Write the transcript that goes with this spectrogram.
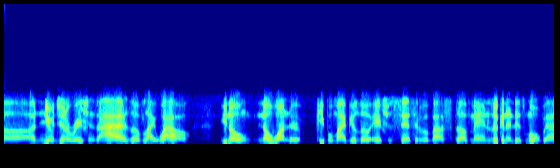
a new generation's eyes of like, wow, you know, no wonder people might be a little extra sensitive about stuff, man. Looking at this movie, I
